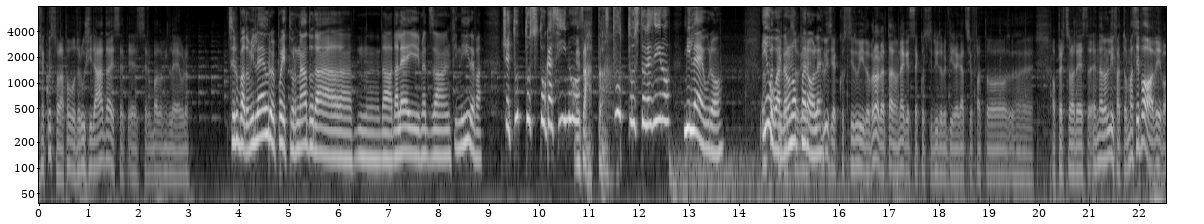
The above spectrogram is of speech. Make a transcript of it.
Cioè, questo l'ha proprio trucidata e si è, rubato 1000 euro. Si è rubato 1000 euro e poi è tornato da, da- da lei mezza infinita e fa C'è tutto sto casino Esatto. Tutto sto casino 1000 euro io Infatti guarda non ho parole Lui si è costituito, però in realtà non è che si è costituito per dire ragazzi ho fatto... eh, ho perso la testa. È andato lì e ha fatto ma se può avevo...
